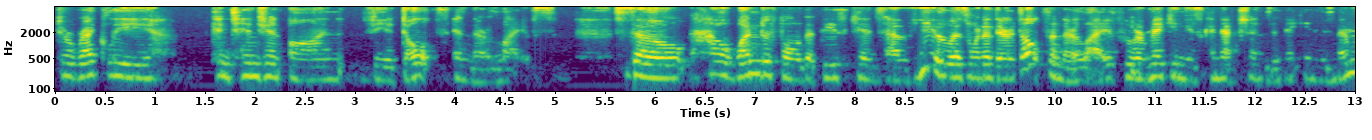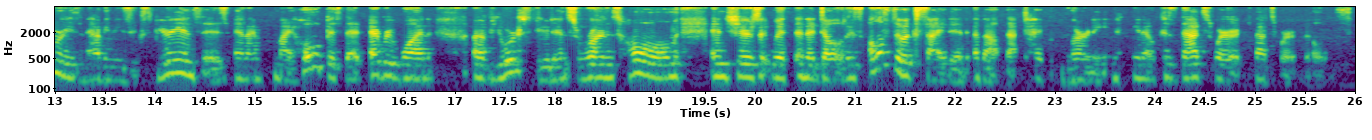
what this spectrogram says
directly contingent on the adults in their lives. So, how wonderful that these kids have you as one of their adults in their life who are making these connections and making these memories and having these experiences. And I'm, my hope is that every one of your students runs home and shares it with an adult who's also excited about that type of learning, you know, because that's where that's where it builds.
